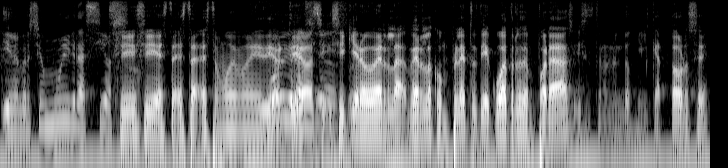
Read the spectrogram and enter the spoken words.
y me pareció muy gracioso. Sí, sí, está, está, está muy, muy Muy divertido. Sí, sí quiero verla, verlo completo. Tiene cuatro temporadas y se estrenó en 2014.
